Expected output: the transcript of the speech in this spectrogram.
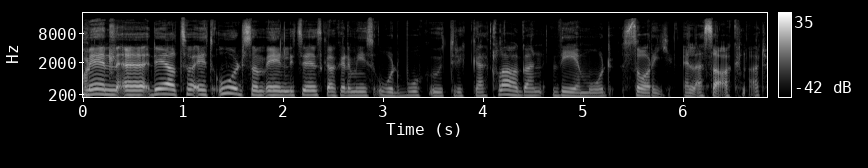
Men äh, det är alltså ett ord som enligt Svenska Akademins ordbok uttrycker klagan, vemod, sorg eller saknad.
